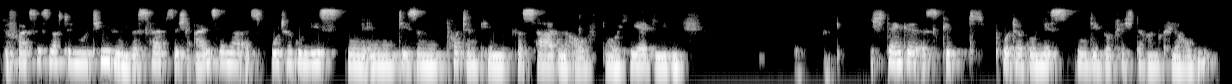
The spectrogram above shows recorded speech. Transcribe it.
Du fragst jetzt nach den Motiven, weshalb sich Einzelne als Protagonisten in diesem Potemkin-Fassadenaufbau hergeben. Ich denke, es gibt Protagonisten, die wirklich daran glauben,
